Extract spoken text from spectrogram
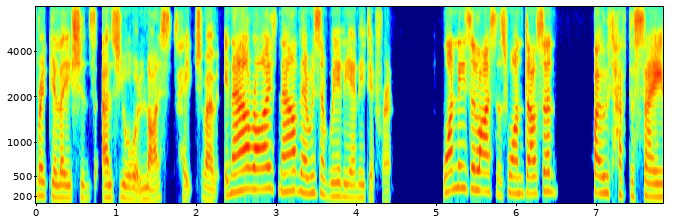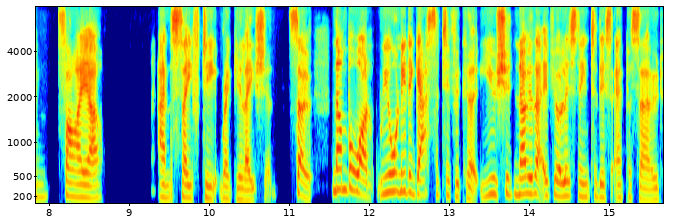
regulations as your licensed HMO. In our eyes, now there isn't really any different. One needs a license, one doesn't. Both have the same fire and safety regulation. So, number one, we all need a gas certificate. You should know that if you're listening to this episode.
